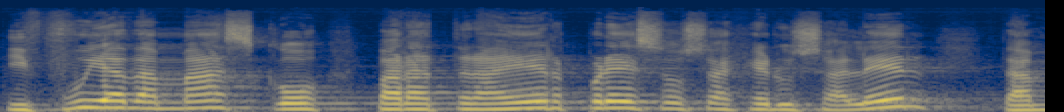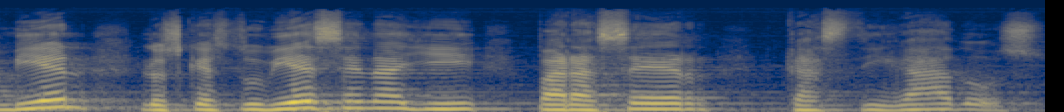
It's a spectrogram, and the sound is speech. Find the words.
y fui a Damasco para traer presos a Jerusalén, también los que estuviesen allí para ser castigados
